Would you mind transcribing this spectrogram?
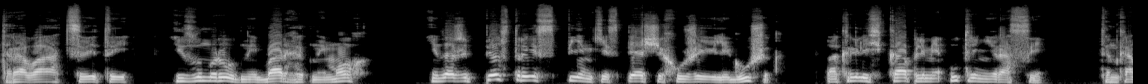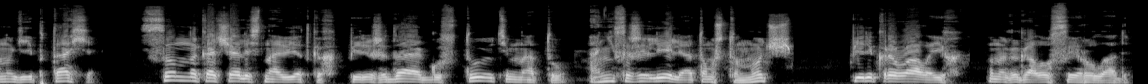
Трава, цветы, изумрудный бархатный мох и даже пестрые спинки спящих уже и лягушек покрылись каплями утренней росы. Тонконогие птахи сонно качались на ветках, пережидая густую темноту. Они сожалели о том, что ночь перекрывала их многоголосые рулады.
